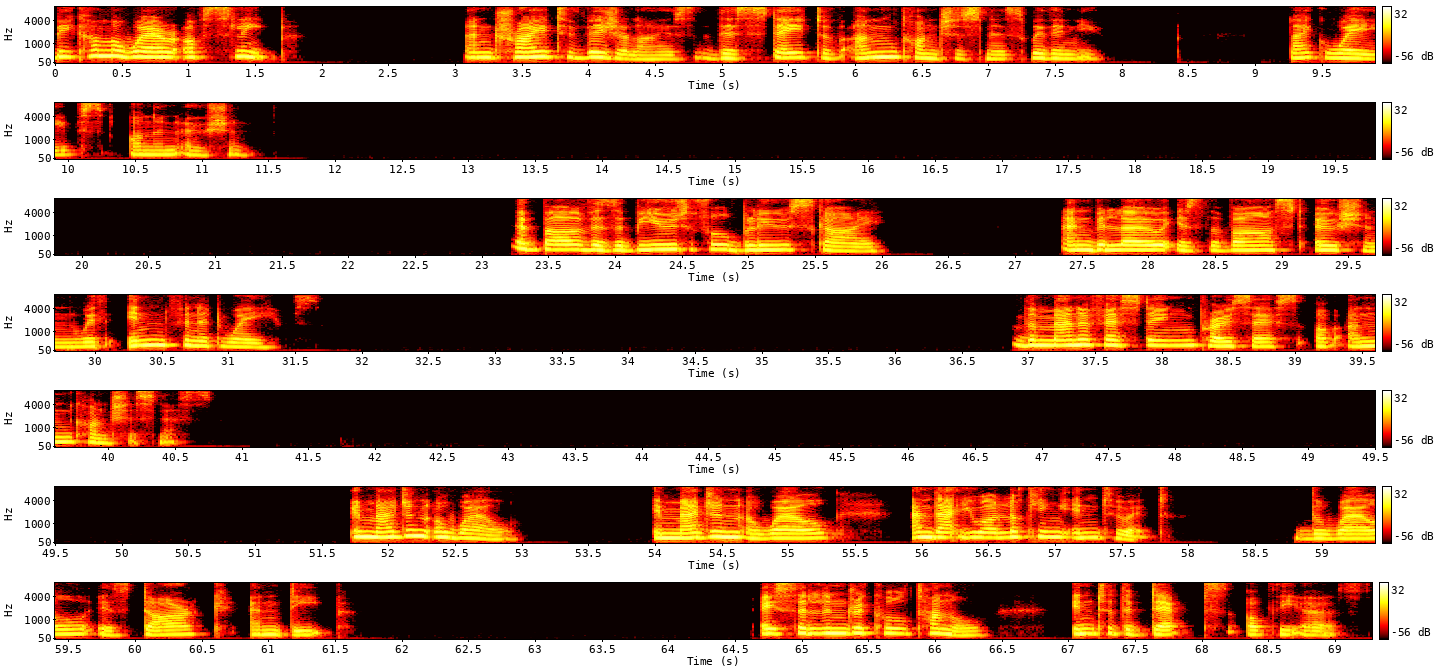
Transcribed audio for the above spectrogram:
Become aware of sleep and try to visualize this state of unconsciousness within you like waves on an ocean. Above is a beautiful blue sky, and below is the vast ocean with infinite waves. The manifesting process of unconsciousness. Imagine a well. Imagine a well and that you are looking into it. The well is dark and deep. A cylindrical tunnel into the depths of the earth.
